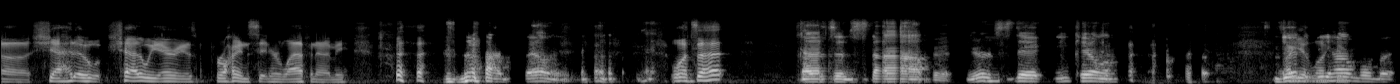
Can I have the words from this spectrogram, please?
uh shadow shadowy areas. Brian's sitting here laughing at me. I'm telling. What's that? I said, stop it. You're a stick. You kill him. Good get to lucky. be humble, but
